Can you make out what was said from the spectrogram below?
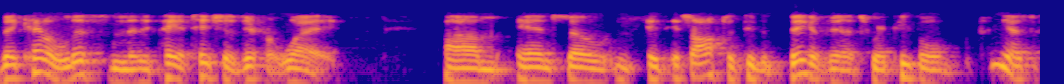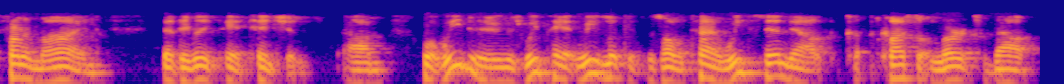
they kind of listen and they pay attention a different way. Um, and so it, it's often through the big events where people, you know, it's front of mind that they really pay attention. Um, what we do is we pay we look at this all the time. We send out constant alerts about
